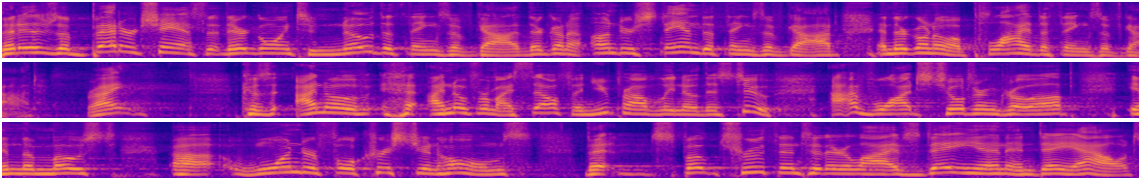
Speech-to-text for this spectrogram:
that there's a better chance that they're going to know the things of God, they're going to understand the things of God, and they're going to apply the things of God, right? because I know, I know for myself, and you probably know this too. I've watched children grow up in the most uh, wonderful Christian homes that spoke truth into their lives day in and day out,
